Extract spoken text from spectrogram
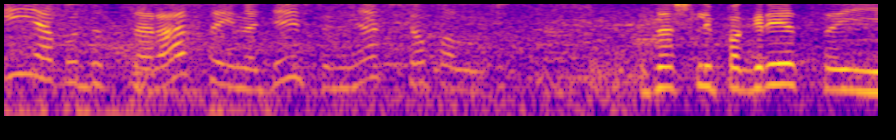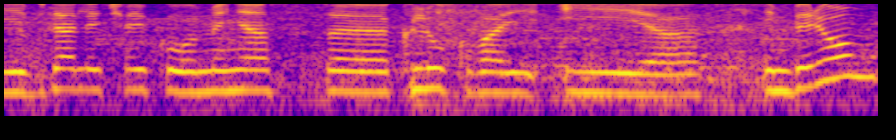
И я буду стараться и надеюсь, у меня все получится. Зашли погреться и взяли чайку у меня с э, клюквой и э, имбирем,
